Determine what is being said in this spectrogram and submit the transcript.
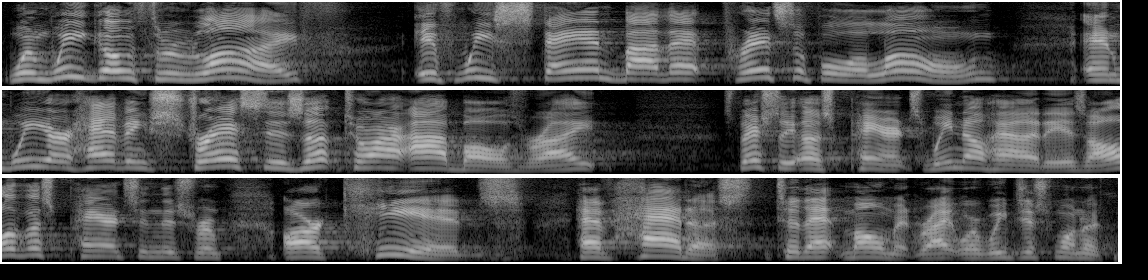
when we go through life, if we stand by that principle alone and we are having stresses up to our eyeballs, right? Especially us parents, we know how it is. All of us parents in this room, our kids have had us to that moment, right, where we just want to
